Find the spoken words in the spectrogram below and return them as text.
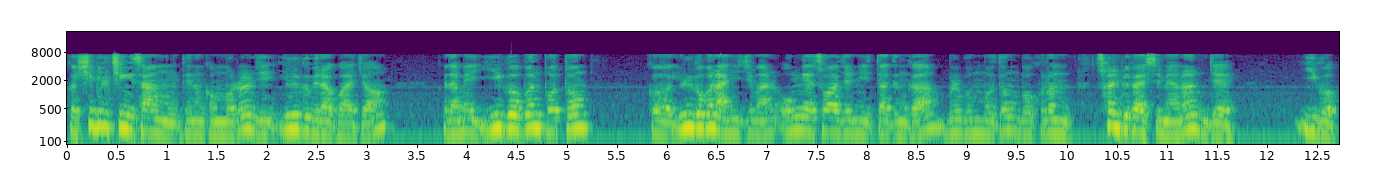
그 11층 이상 되는 건물을 이제 1급이라고 하죠. 그 다음에 2급은 보통 그 1급은 아니지만 옥내 소화전이 있다든가 물분무 등뭐 그런 설비가 있으면은 이제 2급.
